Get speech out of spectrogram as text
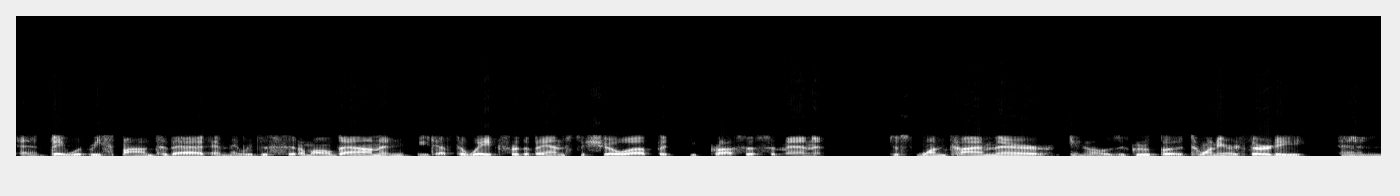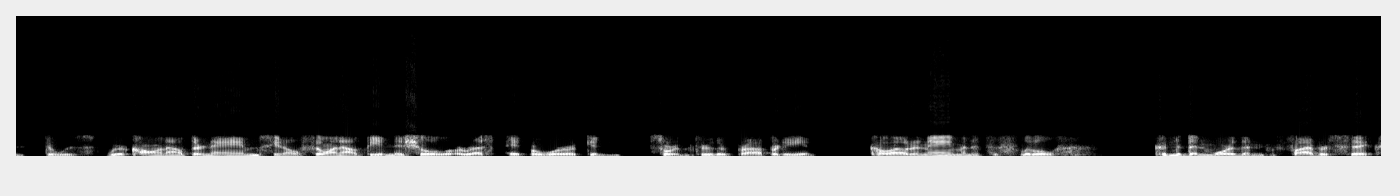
And they would respond to that and they would just sit them all down and you'd have to wait for the vans to show up and you'd process them in. And just one time there, you know, it was a group of 20 or 30 and there was we were calling out their names, you know, filling out the initial arrest paperwork and sorting through their property and call out a name and it's this little couldn't have been more than five or six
